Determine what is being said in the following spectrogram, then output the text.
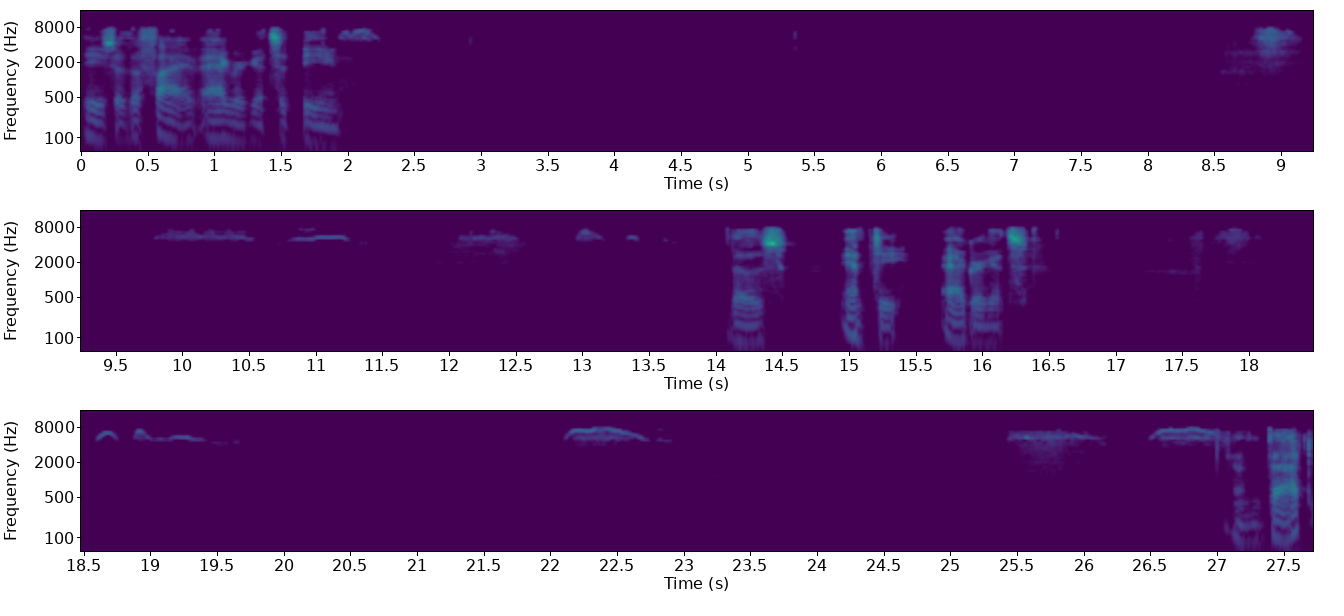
These are the five aggregates of being. Those empty aggregates. And that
